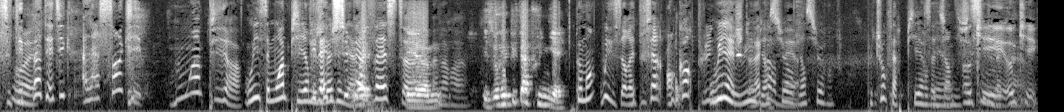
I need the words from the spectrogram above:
C'était Ouais. pathétique. À la 5, il est moins pire. Oui, c'est moins pire, mais Il c'est a une génial. super Ouais. veste. Et, euh, euh, alors, euh, Ils auraient pu faire plus niais. Comment? Oui, ils auraient pu faire encore plus Oui, niais, je te oui, bien l'accorde, sûr, mais, euh, bien sûr. On peut toujours faire pire. Ça mais, devient euh, Ok, difficile. après. ok.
